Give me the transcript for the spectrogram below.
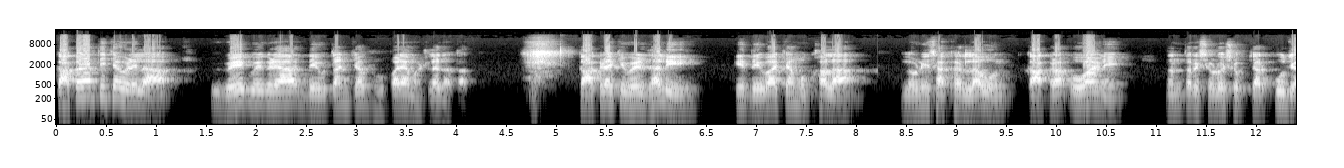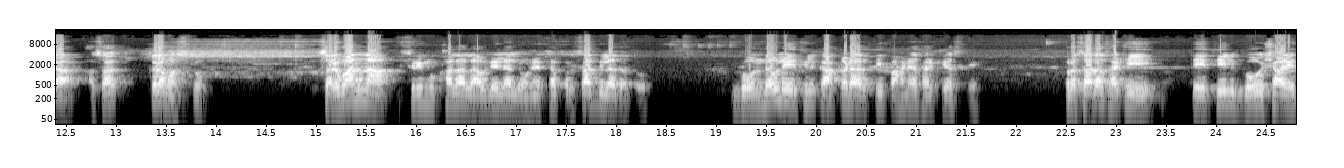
काकड आरतीच्या वेळेला वेगवेगळ्या देवतांच्या भोपाळ्या म्हटल्या जातात. काकड्याची वेळ झाली की देवाच्या मुखाला लोणी साखर लावून काकडा ओवाळणे नंतर षोडशोपचार पूजा असा क्रम असतो. सर्वांना श्रीमुखाला लावलेल्या लोण्याचा प्रसाद दिला जातो. गोंदवले येथील काकड आरती पाहण्यासारखी असते. प्रसादासाठी तेथील गोशाळेत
